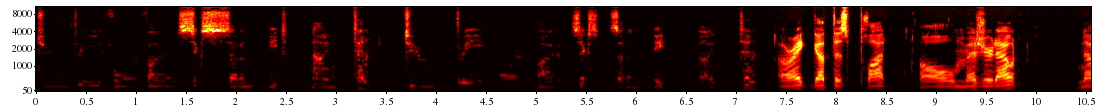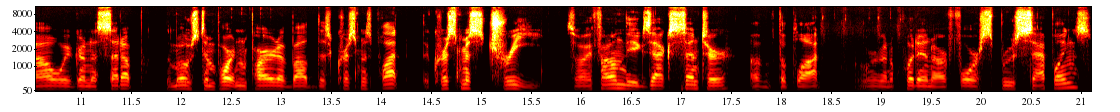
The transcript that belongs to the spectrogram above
two, three, four, five, six, seven, eight, nine, ten. Two, three, four, five, six, seven, eight, nine, ten. Alright, got this plot all measured out. Now we're gonna set up the most important part about this Christmas plot, the Christmas tree. So I found the exact center of the plot. We're gonna put in our four spruce saplings.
